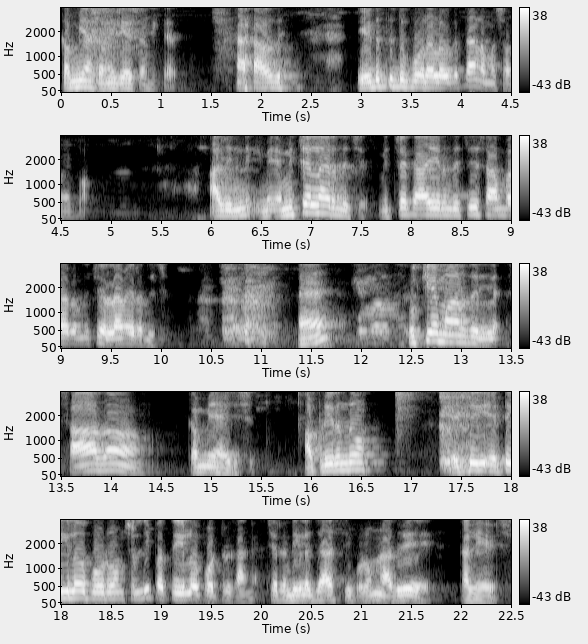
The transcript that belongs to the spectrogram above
கம்மியாக சமைக்கவே சமைக்காது. அதாவது எடுத்துட்டு போற அளவுக்கு தான் நம்ம சமைப்போம். அது இன்னும் மிச்சம்லாம் இருந்துச்சு. மிச்ச காய் இருந்துச்சு சாம்பார் இருந்துச்சு எல்லாமே இருந்துச்சு. ஆ? முக்கியமானது இல்லை. சாதம் கம்மியாயிடுச்சு அப்படி இருந்தும் எட்டு எட்டு கிலோ போடுவோம்னு சொல்லி பத்து கிலோ போட்டிருக்காங்க. சரி ரெண்டு கிலோ ஜாஸ்தி போடுவோம்னு அதுவே காலி ஆயிடுச்சு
